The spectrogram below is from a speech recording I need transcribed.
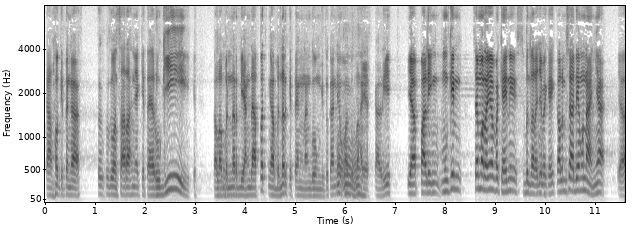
Kalau kita nggak ketentuan sarahnya kita rugi. Kalau benar dia yang dapat, nggak benar kita yang nanggung gitu kan ya. Waduh bahaya sekali. Ya paling mungkin saya mau nanya Pak Kiai ini sebentar aja Pak Kiai. Kalau misalnya ada yang mau nanya, ya,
